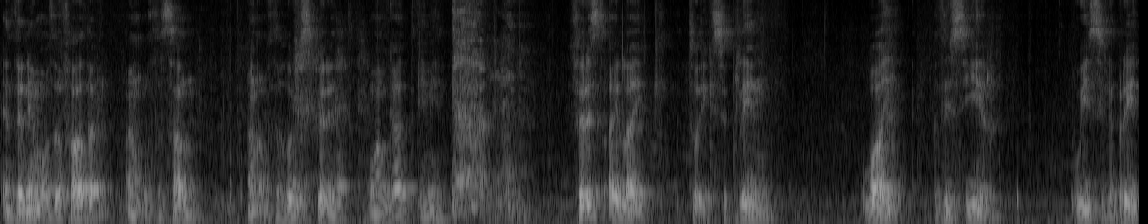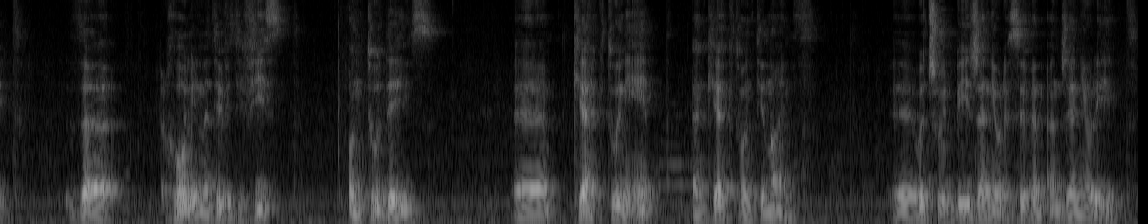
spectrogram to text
In the name of the Father, and of the Son, and of the Holy Spirit, one God, Amen. First, I like to explain why this year we celebrate the Holy Nativity Feast on two days, uh, Kiak 28 and Kiak 29th, uh, which will be January 7 and January 8.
